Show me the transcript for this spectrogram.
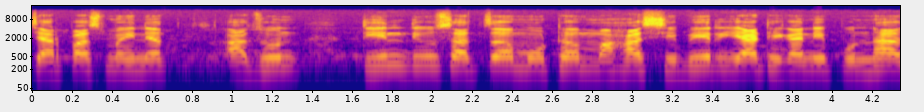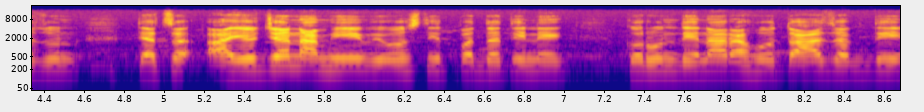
चार पाच महिन्यात अजून तीन दिवसाचं मोठं महाशिबिर या ठिकाणी पुन्हा अजून त्याचं आयोजन आम्ही व्यवस्थित पद्धतीने करून देणार आहोत. आज अगदी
